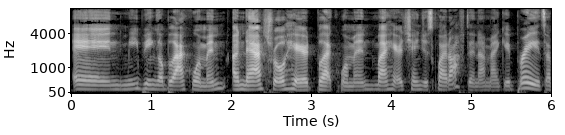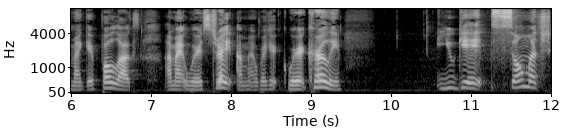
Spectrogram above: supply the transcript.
And me being a black woman, a natural haired black woman, my hair changes quite often. I might get braids, I might get faux locks, I might wear it straight, I might wear it, wear it curly. You get so much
